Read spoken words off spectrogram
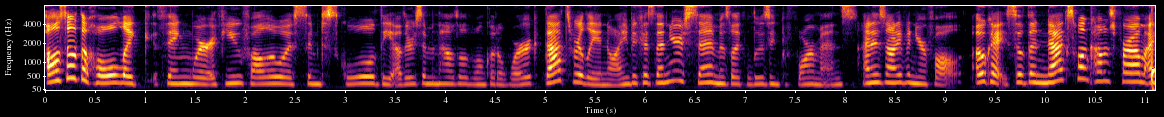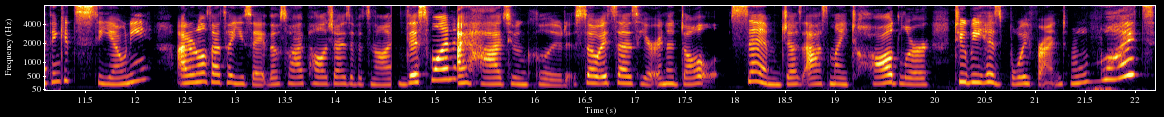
Also, the whole like thing where if you follow a sim to school, the other sim in the household won't go to work, that's really annoying because then your sim is like losing performance and it's not even your fault. Okay, so the next one comes from, I think it's Sione. I don't know if that's how you say it though, so I apologize if it's not. This one I had to include. So it says here, an adult sim just asked my toddler to be his boyfriend. What?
